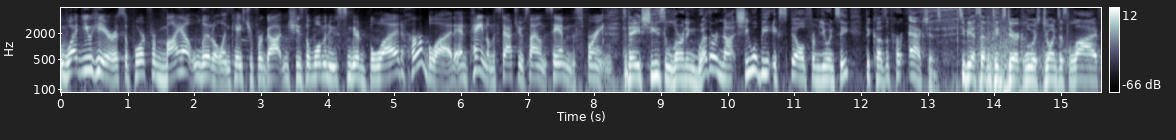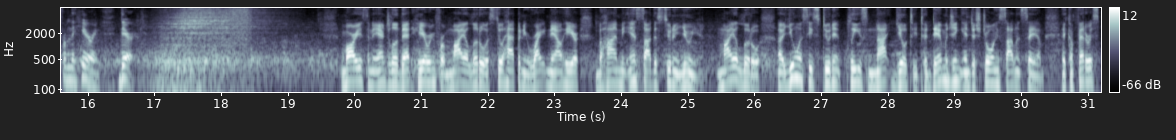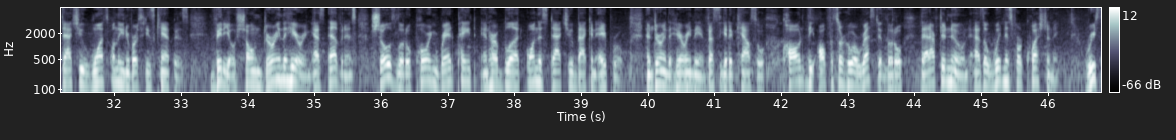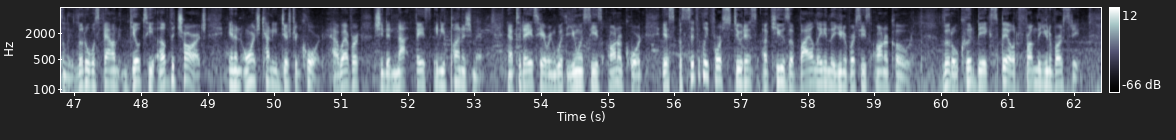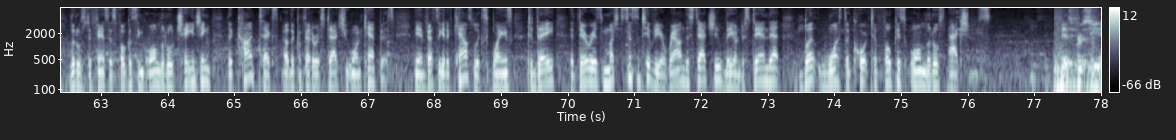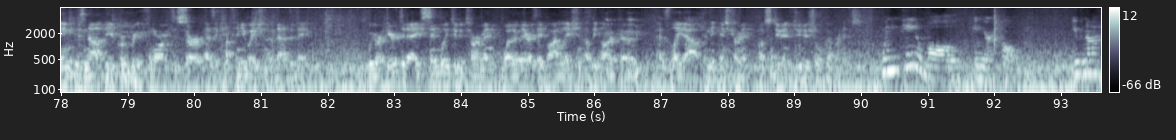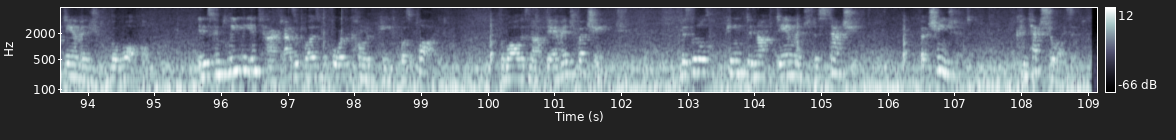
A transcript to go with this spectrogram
What you hear is support for Maya Little. In case you've forgotten, she's the woman who smeared blood, her blood, and paint on the statue of Silent Sam in the spring. Today, she's learning whether or not she will be expelled from UNC because of her actions. CBS 17's Derek Lewis joins us live from the hearing. Derek. Marius and Angela, that hearing for Maya Little is still happening right now here behind me inside the student union. Maya Little, a UNC student, pleads not guilty to damaging and destroying Silent Sam, a Confederate statue once on the university's campus. Video shown during the hearing as evidence shows Little pouring red paint and her blood on the statue back in April. And during the hearing, the investigative counsel called the officer who arrested Little that afternoon as a witness for questioning. Recently, Little was found guilty of the charge in an Orange County District Court. However, she did not face any punishment. Now, today's hearing with UNC's Honor Court is specifically for students accused of violating the university's honor code. Little could be expelled from the university. Little's defense is focusing on Little changing the context of the Confederate statue on campus. The investigative counsel explains today that there is much sensitivity around the statue. They understand that, but wants the court to focus on Little's actions. This proceeding is not the appropriate forum to serve as a continuation of that debate. We are here today simply to determine whether there is a violation of the Honor Code as laid out in the instrument of student judicial governance. When you paint a wall in your home, you've not damaged the wall. It is completely intact as it was before the coat of paint was applied. The wall is not damaged but changed. Miss Little's paint did not damage the statue, but changed it, contextualize it.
